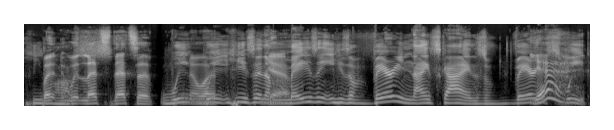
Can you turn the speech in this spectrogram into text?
He but lost let's. That's a. We, you know we he's an Yeah. amazing he's a very nice guy and he's very Yeah. sweet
